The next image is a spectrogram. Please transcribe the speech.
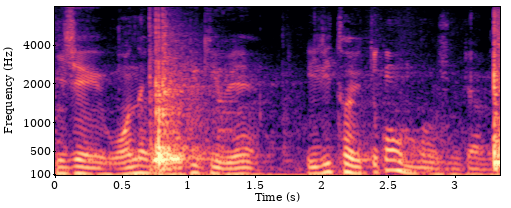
이제 원액을 녹이기 위해 2리터의 뜨거운 물을 준비합니다.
